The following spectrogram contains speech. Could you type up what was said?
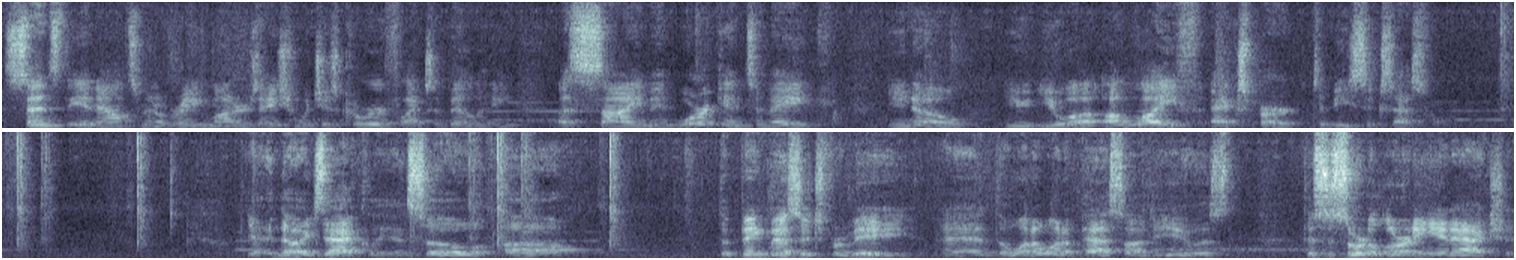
since the announcement of rating modernization, which is career flexibility, assignment, working to make, you know, you, you a, a life expert to be successful. Yeah, no, exactly. And so, uh, the big message for me, and the one I want to pass on to you, is this is sort of learning in action,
